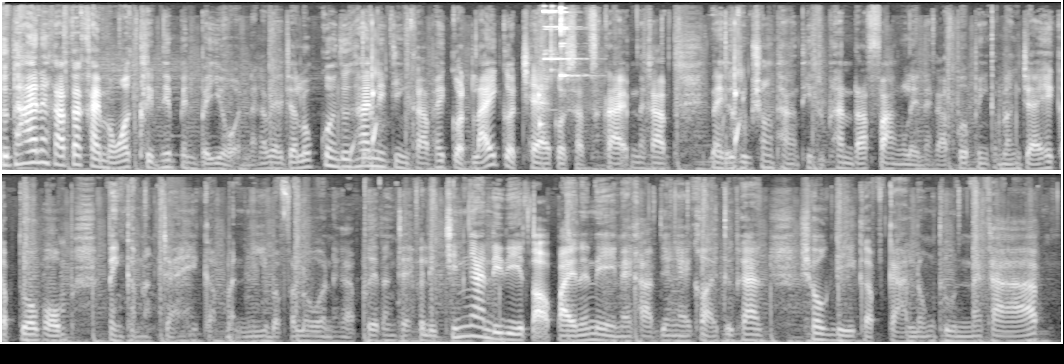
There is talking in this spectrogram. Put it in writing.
สุดท้ายนะครับถ้าใครมองว่าคลิปนี้เป็นประโยชน์นะครับอยากจะรบกวนทุกท่านจริงๆครับให้กดไลค์กดแชร์กด subscribe นะครับในทุกๆช่องทางที่ทุกท่านรับฟังเลยนะครับเพื่อเป็นกำลังใจให้กับตัวผม เป็นกำลังใจให้กับมันนี่บัฟฟาโลนะครับเพื่อตั้งใจผลิตชิ้นงานดีๆ ต่อไปนั่นเองนะครับยังไงขอให้ทุกท่านโชคดีกับการลงทุนนะครับ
